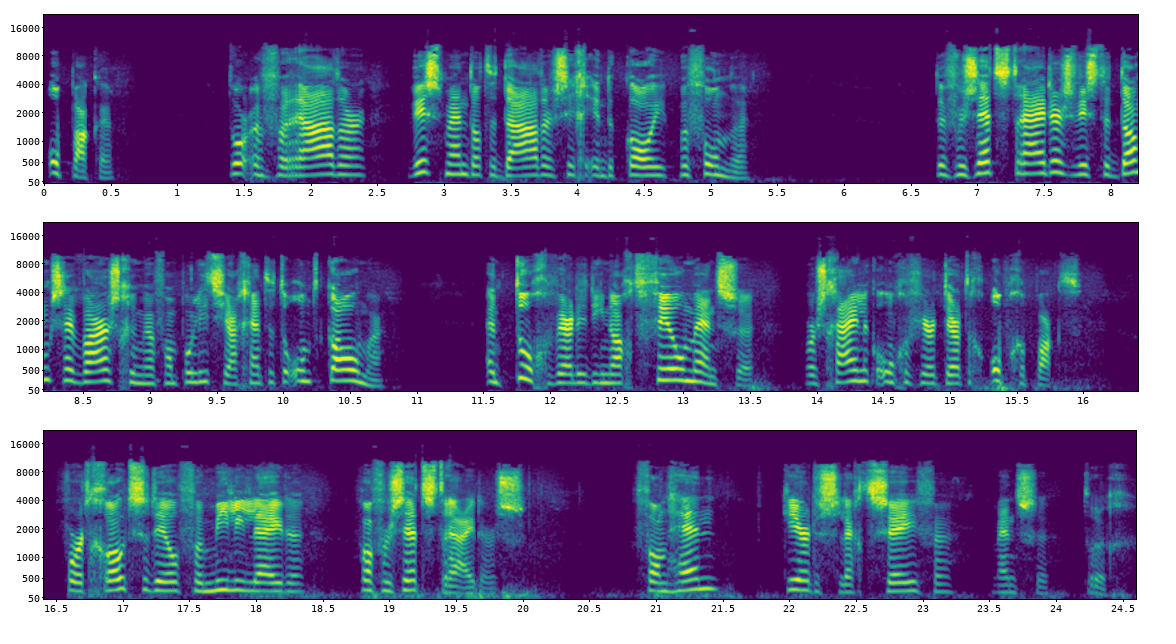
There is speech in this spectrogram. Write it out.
oppakken. Door een verrader wist men dat de daders zich in de kooi bevonden. De verzetstrijders wisten dankzij waarschuwingen van politieagenten te ontkomen. En toch werden die nacht veel mensen, waarschijnlijk ongeveer 30, opgepakt. Voor het grootste deel familieleden van verzetstrijders. Van hen keerden slechts zeven mensen terug.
